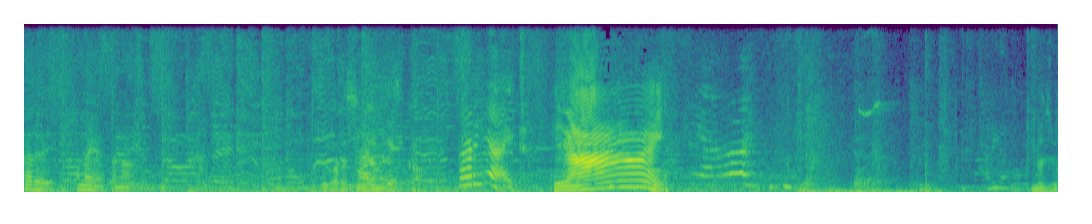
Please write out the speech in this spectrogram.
明るい華やかな。素晴らしいじゃないですか。い。やーい。どうしよ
